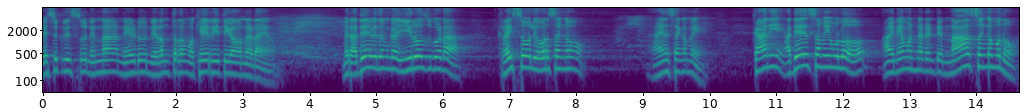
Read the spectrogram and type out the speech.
యేసుక్రీస్తు నిన్న నేడు నిరంతరం ఒకే రీతిగా ఉన్నాడు ఆయన. మరి అదే విధంగా ఈరోజు కూడా క్రైస్తవులు ఎవరి సంఘం? ఆయన సంఘమే. కానీ అదే సమయంలో ఆయన ఏమంటున్నాడంటే నా సంఘమును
